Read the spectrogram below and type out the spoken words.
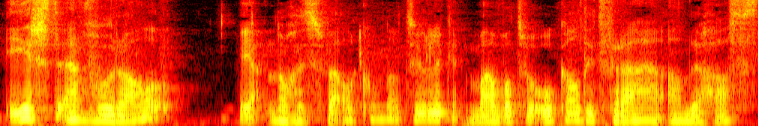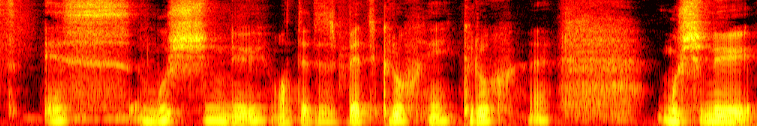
Eerst en vooral, ja, nog eens welkom natuurlijk. Maar wat we ook altijd vragen aan de gast is: moest je nu, want dit is Bitkroeg, hè, kroeg, hè, moest je nu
